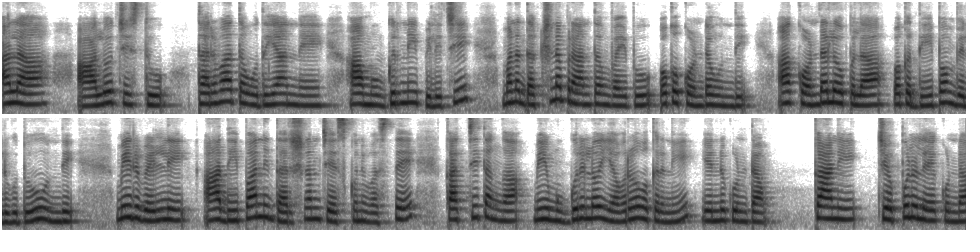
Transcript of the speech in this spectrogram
అలా ఆలోచిస్తూ తర్వాత ఉదయాన్నే ఆ ముగ్గురిని పిలిచి మన దక్షిణ ప్రాంతం వైపు ఒక కొండ ఉంది. ఆ కొండ లోపల ఒక దీపం వెలుగుతూ ఉంది. మీరు వెళ్ళి ఆ దీపాన్ని దర్శనం చేసుకుని వస్తే ఖచ్చితంగా మీ ముగ్గురిలో ఎవరో ఒకరిని ఎన్నుకుంటాం. కానీ చెప్పులు లేకుండా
